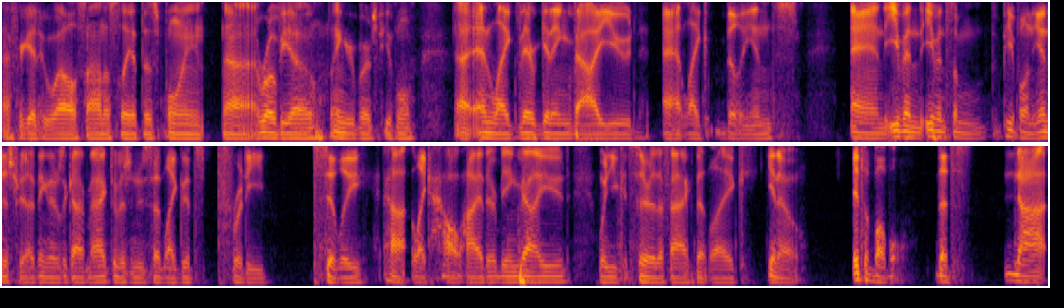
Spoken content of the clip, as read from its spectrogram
I forget who else, honestly, at this point. Uh, Rovio, Angry Birds people, uh, and like they're getting valued at like billions. And even even some people in the industry, I think there's a guy from Activision who said like it's pretty silly how like how high they're being valued when you consider the fact that like you know it's a bubble that's not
